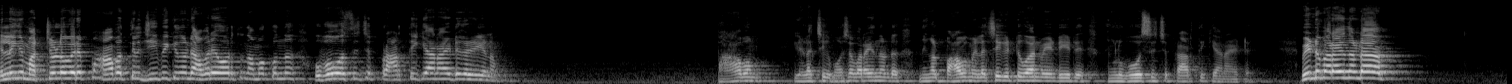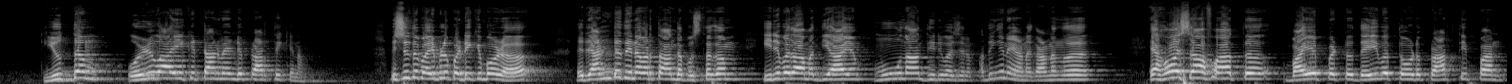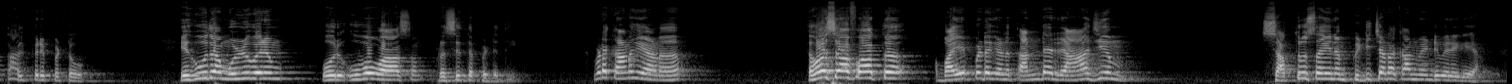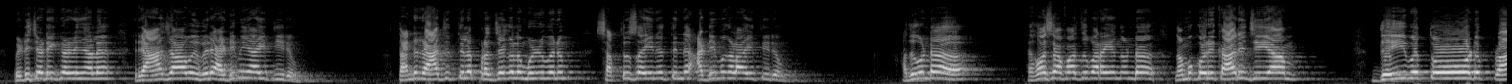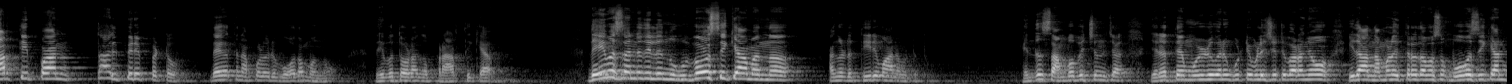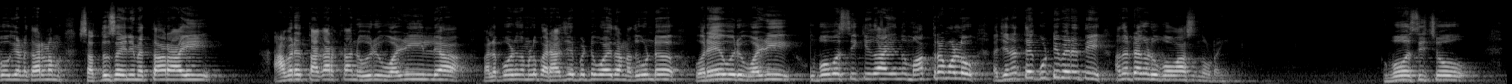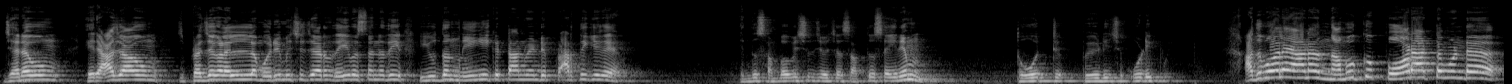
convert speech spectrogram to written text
അല്ലെങ്കിൽ മറ്റുള്ളവർ പാപത്തിൽ ജീവിക്കുന്നുണ്ട് അവരെ ഓർത്ത് നമുക്കൊന്ന് ഉപവസിച്ച് പ്രാർത്ഥിക്കാനായിട്ട് കഴിയണം. പാപം ഇളച്ച് മോശ പറയുന്നുണ്ട് നിങ്ങൾ പാപം ഇളച്ച് കിട്ടുവാൻ വേണ്ടിയിട്ട് നിങ്ങൾ ഉപവസിച്ച് പ്രാർത്ഥിക്കാനായിട്ട്. വീണ്ടും പറയുന്നുണ്ട് യുദ്ധം ഒഴിവായി കിട്ടാൻ വേണ്ടി പ്രാർത്ഥിക്കണം. വിശുദ്ധ ബൈബിൾ പഠിക്കുമ്പോൾ രണ്ട് ദിനവൃത്താന്ത പുസ്തകം ഇരുപതാം അധ്യായം മൂന്നാം തിരുവചനം അതിങ്ങനെയാണ് കാണുന്നത്. യഹോഷാഫാത്ത് ഭയപ്പെട്ടു ദൈവത്തോട് പ്രാർത്ഥിപ്പാൻ താല്പര്യപ്പെട്ടു യഹൂദ മുഴുവനും ഒരു ഉപവാസം പ്രസിദ്ധപ്പെടുത്തി. ഇവിടെ കാണുകയാണ് യഹോഷാഫാത്ത് ഭയപ്പെടുകയാണ് തന്റെ രാജ്യം ശത്രുസൈന്യം പിടിച്ചടക്കാൻ വേണ്ടി വരികയാണ്. പിടിച്ചടക്കിക്കഴിഞ്ഞാൽ രാജാവ് ഇവരെ അടിമയായിത്തീരും. തന്റെ രാജ്യത്തിലെ പ്രജകൾ മുഴുവനും ശത്രു സൈന്യത്തിന്റെ അടിമകളായിത്തീരും. അതുകൊണ്ട് യഹോഷാഫാത്ത് പറയുന്നുണ്ട് നമുക്കൊരു കാര്യം ചെയ്യാം. ദൈവത്തോട് പ്രാർത്ഥിപ്പാൻ താല്പര്യപ്പെട്ടു. അദ്ദേഹത്തിന് അപ്പോൾ ഒരു ബോധം വന്നു. ദൈവത്തോടങ്ങ് പ്രാർത്ഥിക്കാമെന്ന് ദൈവസന്നിധിയിൽ നിന്ന് ഉപവസിക്കാമെന്ന് അങ്ങോട്ട് തീരുമാനമെടുത്തു. എന്ത് സംഭവിച്ചെന്ന് വെച്ചാൽ ജനത്തെ മുഴുവനും കുട്ടി വിളിച്ചിട്ട് പറഞ്ഞു ഇതാ നമ്മൾ ഇത്ര ദിവസം ഉപവസിക്കാൻ പോവുകയാണ്. കാരണം ശത്രുസൈന്യം എത്താറായി. അവരെ തകർക്കാൻ ഒരു വഴിയില്ല. പലപ്പോഴും നമ്മൾ പരാജയപ്പെട്ടു പോയതാണ്. അതുകൊണ്ട് ഒരേ ഒരു വഴി ഉപവസിക്കുക എന്ന് മാത്രമുള്ളൂ ജനത്തെ കുട്ടി വരുത്തി എന്നിട്ട് അങ്ങോട്ട് ഉപവാസം തുടങ്ങി. ഉപവസിച്ചു. ജനവും രാജാവും പ്രജകളെല്ലാം ഒരുമിച്ച് ചേർന്ന് ദൈവസന്നിധി ഈ യുദ്ധം നീങ്ങിക്കിട്ടാൻ വേണ്ടി പ്രാർത്ഥിക്കുകയാണ്. എന്ത് സംഭവിച്ചെന്ന് ചോദിച്ചാൽ സത്വസൈന്യം തോറ്റ് പേടിച്ച് ഓടിപ്പോയി. അതുപോലെയാണ് നമുക്ക് പോരാട്ടമുണ്ട്.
